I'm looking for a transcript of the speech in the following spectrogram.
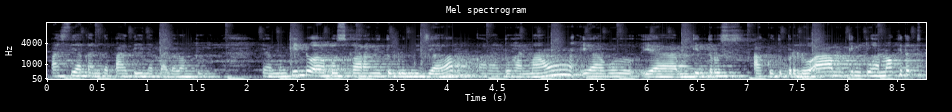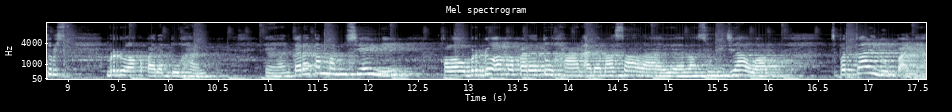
pasti akan ditepati pada waktunya ya mungkin doa aku sekarang itu belum dijawab karena Tuhan mau ya aku ya mungkin terus aku tuh berdoa mungkin Tuhan mau kita tuh terus berdoa kepada Tuhan ya kan karena kan manusia ini kalau berdoa kepada Tuhan ada masalah ya langsung dijawab Cepat kali lupanya.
